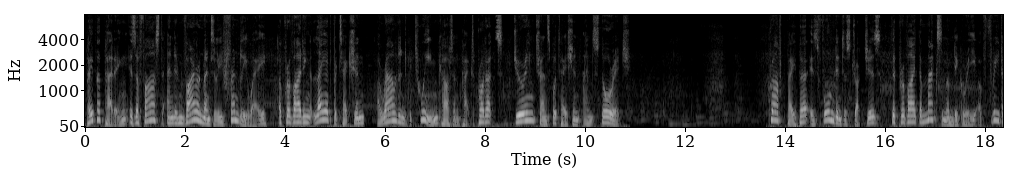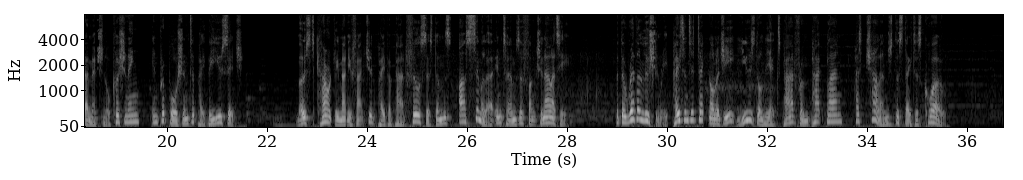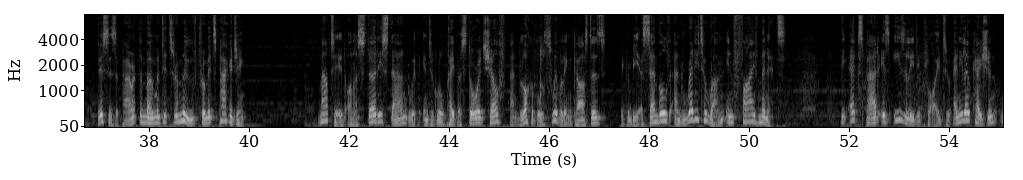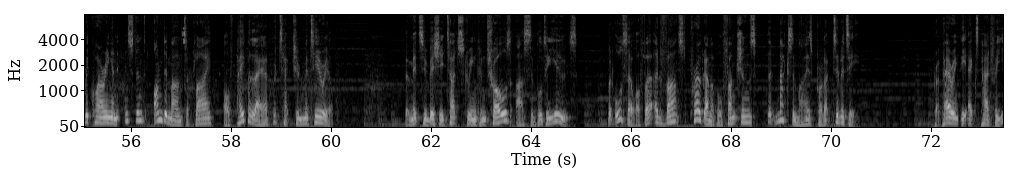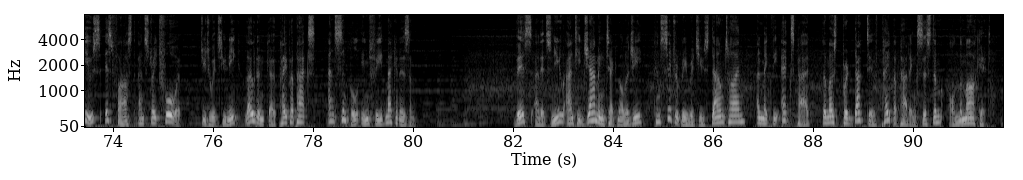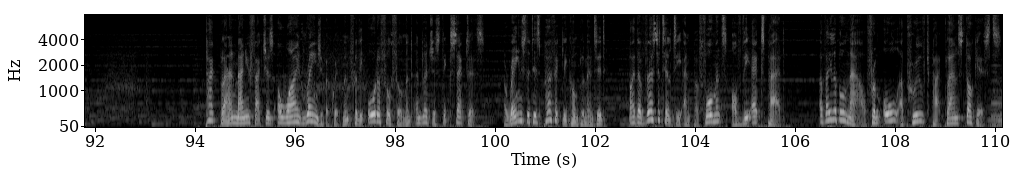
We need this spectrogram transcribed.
Paper padding is a fast and environmentally friendly way of providing layered protection around and between carton-packed products during transportation and storage. Kraft paper is formed into structures that provide the maximum degree of three-dimensional cushioning in proportion to paper usage. Most currently manufactured paper pad fill systems are similar in terms of functionality. But the revolutionary patented technology used on the XPad from Pacplan has challenged the status quo. This is apparent the moment it's removed from its packaging. Mounted on a sturdy stand with integral paper storage shelf and lockable swiveling casters, it can be assembled and ready to run in five minutes. The XPad is easily deployed to any location requiring an instant on-demand supply of paper layer protection material. The Mitsubishi touchscreen controls are simple to use, but also offer advanced programmable functions that maximize productivity. Preparing the XPad for use is fast and straightforward due to its unique load-and-go paper packs and simple in-feed mechanism. This and its new anti-jamming technology considerably reduce downtime and make the XPad the most productive paper padding system on the market. Pacplan manufactures a wide range of equipment for the order fulfillment and logistics sectors a range that is perfectly complemented by the versatility and performance of the XPad. Available now from all approved Pacplan stockists.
